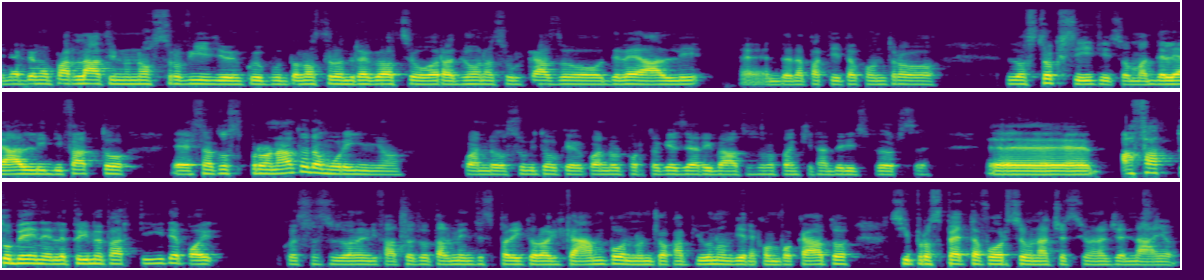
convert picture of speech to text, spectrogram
ne- abbiamo parlato in un nostro video in cui appunto il nostro Andrea Gozio ragiona sul caso delle Alli, eh, della partita contro lo Stock City. Insomma, delle Alli di fatto è stato spronato da Mourinho quando, subito che, quando il portoghese è arrivato sulla panchina degli Spurs. Eh, ha fatto bene le prime partite, poi questa stagione di fatto è totalmente sparito dal campo, non gioca più, non viene convocato, si prospetta forse una cessione a gennaio,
